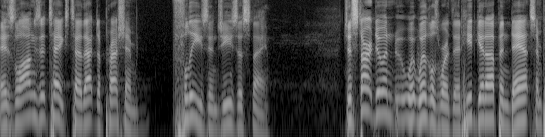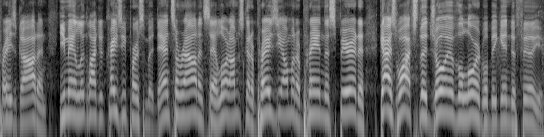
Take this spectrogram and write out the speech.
as long as it takes till that depression flees in Jesus' name? Just start doing what Wigglesworth did. He'd get up and dance and praise God. And you may look like a crazy person, but dance around and say, Lord, I'm just going to praise you. I'm going to pray in the Spirit. And guys, watch, the joy of the Lord will begin to fill you.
